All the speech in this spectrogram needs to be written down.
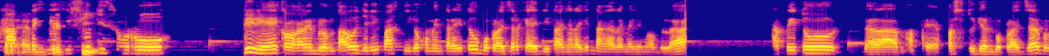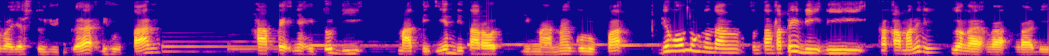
HP-nya terenkripsi. itu disuruh ini nih kalau kalian belum tahu jadi pas di dokumenter itu Bob Lazar kayak ditanya lagi tentang elemen 15 tapi itu dalam apa ya persetujuan Bob Lazar Bob Lazar setuju juga di hutan. HP-nya itu dimatiin ditaruh di mana gue lupa dia ngomong tentang tentang tapi di di rekamannya juga nggak nggak nggak di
